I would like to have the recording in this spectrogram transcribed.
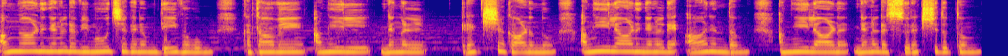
അങ്ങാണ് ഞങ്ങളുടെ വിമോചകനും ദൈവവും. കർത്താവെ അങ്ങയിൽ ഞങ്ങൾ രക്ഷ കാണുന്നു. അങ്ങയിലാണ് ഞങ്ങളുടെ ആനന്ദം. അങ്ങയിലാണ് ഞങ്ങളുടെ സുരക്ഷിതത്വം.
